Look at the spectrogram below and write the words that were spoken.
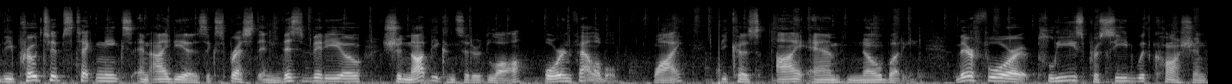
The pro tips, techniques, and ideas expressed in this video should not be considered law or infallible. Why? Because I am nobody. Therefore, please proceed with caution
